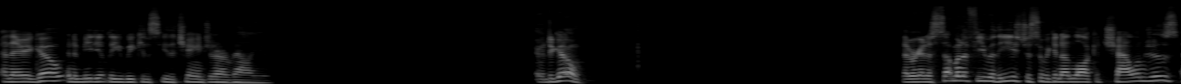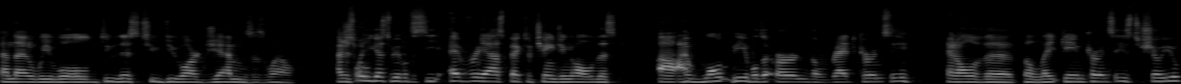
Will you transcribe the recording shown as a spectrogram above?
And there you go. And immediately we can see the change in our value. Good to go. Then we're going to summon a few of these just so we can unlock challenges. And then we will do this to do our gems as well. I just want you guys to be able to see every aspect of changing all of this. Uh, I won't be able to earn the red currency and all of the, the late game currencies to show you.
